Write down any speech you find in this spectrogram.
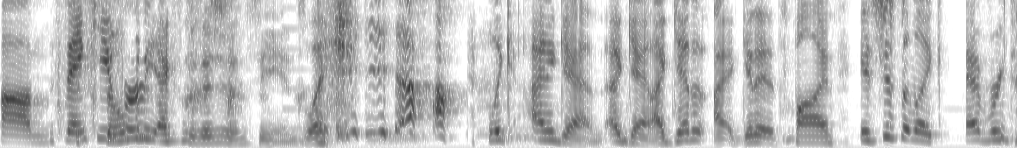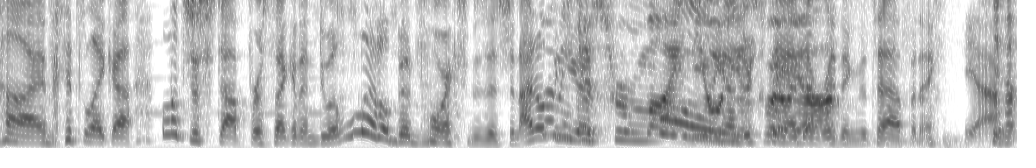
Um, thank you so for many exposition scenes. Like yeah, like and again, again, I get it. I get it. It's fine. It's just that like every time it's like a let's just stop for a second and do a little bit more exposition. I don't Let think me you guys just remind the fully audience understand we everything that's happening. Yeah. Yeah.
